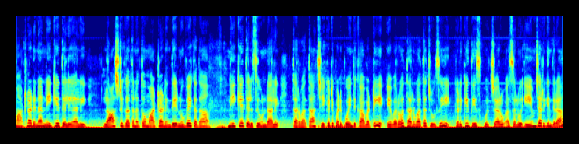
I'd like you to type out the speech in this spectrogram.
మాట్లాడిన నీకే తెలియాలి. లాస్ట్గా తనతో మాట్లాడింది నువ్వే కదా నీకే తెలిసి ఉండాలి. తర్వాత చీకటి పడిపోయింది కాబట్టి ఎవరో తర్వాత చూసి ఇక్కడికి తీసుకువచ్చారు. అసలు ఏం జరిగిందిరా?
